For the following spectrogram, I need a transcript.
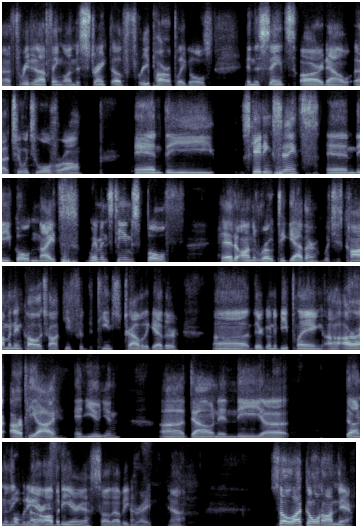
uh, three to nothing on the strength of three power play goals. And the Saints are now uh, two and two overall. And the Skating Saints and the Golden Knights women's teams both head on the road together, which is common in college hockey for the teams to travel together. Uh, they're going to be playing uh, RPI and Union uh, down in the uh, down in the Albany area. Albany area. So that'll be great. Yeah. So a lot going on there.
